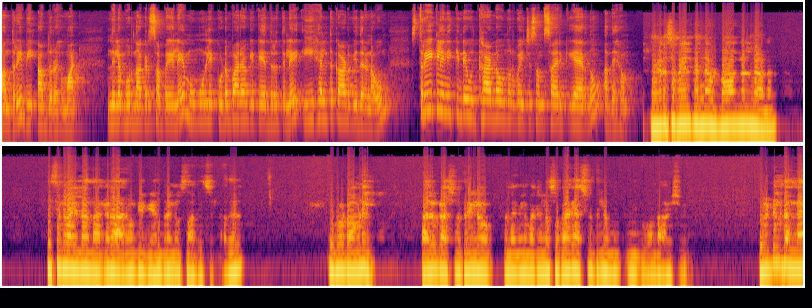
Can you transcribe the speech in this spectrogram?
മന്ത്രി വി അബ്ദുറഹ്മാൻ. നിലമ്പൂർ നഗരസഭയിലെ മുമ്മൂളി കുടുംബാരോഗ്യ കേന്ദ്രത്തിലെ ഇ ഹെൽത്ത് കാർഡ് വിതരണവും സ്ത്രീ ക്ലിനിക്കിന്റെ ഉദ്ഘാടനവും നിർവഹിച്ച് സംസാരിക്കുകയായിരുന്നു അദ്ദേഹം. നഗരസഭയിൽ തന്നെ ഉത്ഭാഗങ്ങളിലാണ് വ്യത്യസ്തങ്ങളായുള്ള നഗര ആരോഗ്യ കേന്ദ്രങ്ങൾ സ്ഥാപിച്ചത്. അത് ഇപ്പോൾ ടൗണിൽ താലൂക്ക് ആശുപത്രിയിലോ അല്ലെങ്കിൽ മറ്റുള്ള സ്വകാര്യ ആശുപത്രിയിലോ ഒന്നും ഇനി പോകേണ്ട ആവശ്യമില്ല. വീട്ടിൽ തന്നെ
